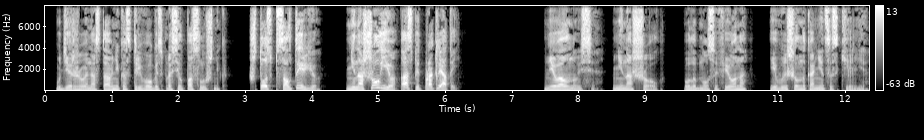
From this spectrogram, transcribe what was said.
— удерживая наставника, с тревогой спросил послушник. «Что с псалтырью? Не нашел ее, аспид проклятый?» «Не волнуйся, не нашел», — улыбнулся Фиона и вышел, наконец, из кельи.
